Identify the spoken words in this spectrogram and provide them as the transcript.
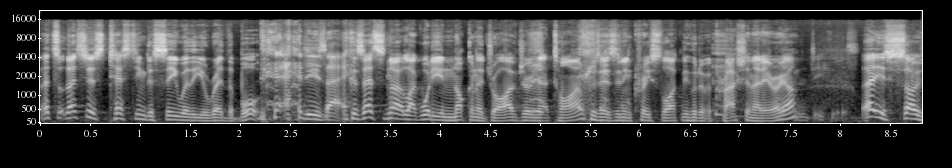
That's that's just testing to see whether you read the book. it is eh? Because that's not like, what are you not going to drive during that time? Because there's an increased likelihood of a crash in that area. ridiculous. That is so,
